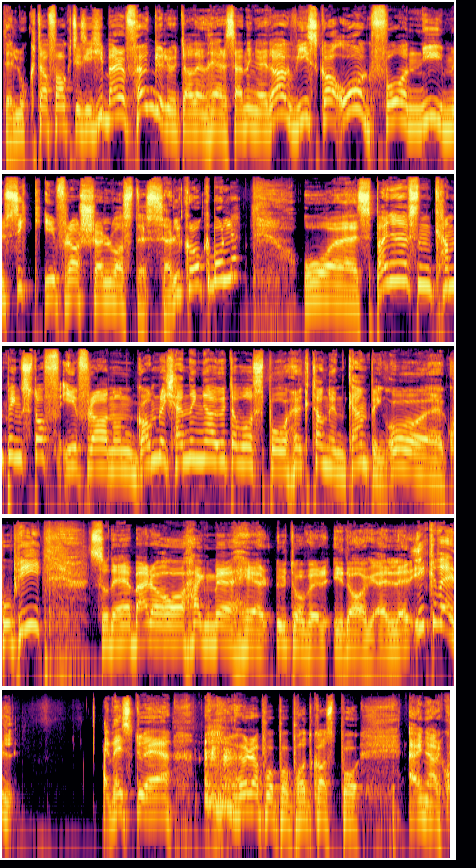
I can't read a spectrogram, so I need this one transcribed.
Det lukter faktisk ikke bare fugl ut av denne sendinga i dag, vi skal òg få ny musikk ifra sjølveste Sølvkråkebolle. Og eh, spennende campingstoff ifra noen gamle kjenninger ut av oss på Høgtangen camping og Kopi, så det er bare å henge med her utover i dag eller i kveld. Hvis du er, hører på på podkast på NRK.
